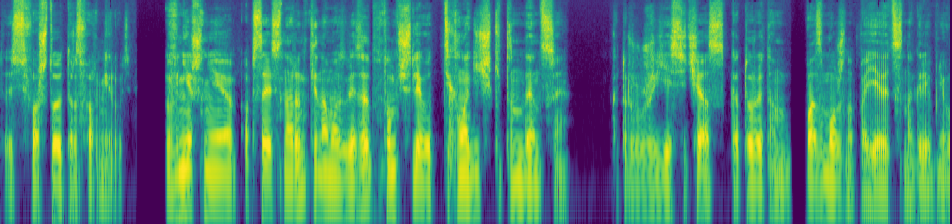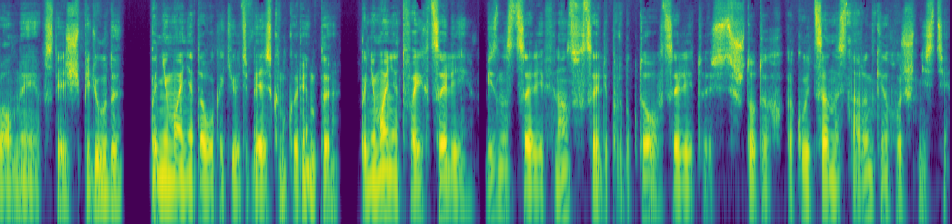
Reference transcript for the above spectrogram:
То есть во что это трансформировать. Внешние обстоятельства на рынке, на мой взгляд, это в том числе вот технологические тенденции, которые уже есть сейчас, которые там, возможно, появятся на гребне волны в следующие периоды, понимание того, какие у тебя есть конкуренты, понимание твоих целей, бизнес-целей, финансовых целей, продуктовых целей, то есть что ты, какую ценность на рынке хочешь нести.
